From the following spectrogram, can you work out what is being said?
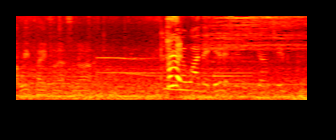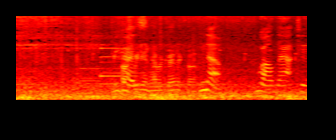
what we paid for that Sonata. How much? know why they did it, didn't you? Don't you? Because, we didn't have a credit card. No. Well, that too.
